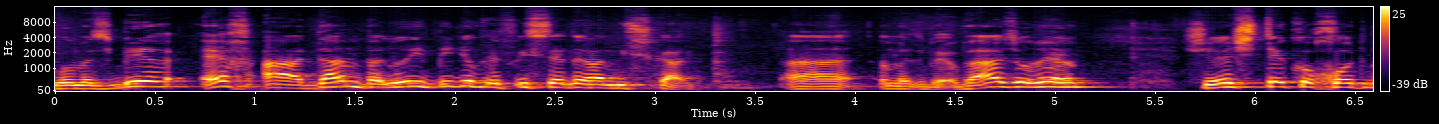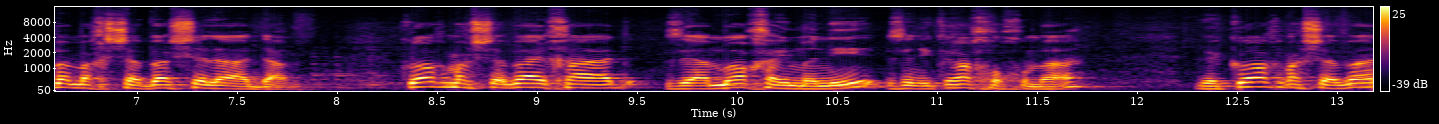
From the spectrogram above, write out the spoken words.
והוא מסביר איך האדם בנוי בדיוק לפי סדר המשכן. המסביר. ואז הוא אומר שיש שתי כוחות במחשבה של האדם. כוח מחשבה אחד זה המוח הימני, זה נקרא חוכמה, וכוח מחשבה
